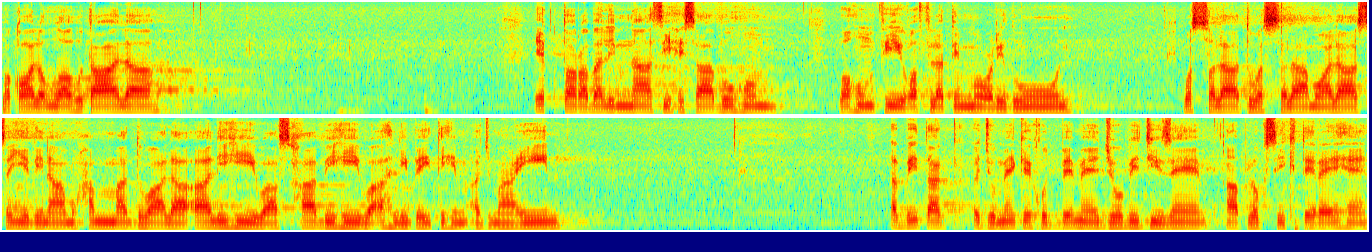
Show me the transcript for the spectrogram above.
وقال الله تعالى اقترب للناس حسابهم وهم في غفلة معرضون. والصلاة والسلام على سيدنا محمد وعلى آله وأصحابه وأهل بيتهم أجمعين. ابھی تک جمعے کے خطبے میں جو بھی چیزیں آپ لوگ سیکھتے رہے ہیں،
